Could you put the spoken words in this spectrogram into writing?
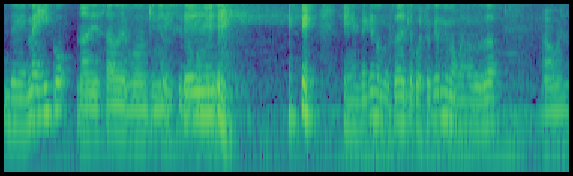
de México. Nadie sabe con quién es este... Hay gente que no lo sabe, te apuesto que mi mamá no lo sabe. Ah, bueno.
